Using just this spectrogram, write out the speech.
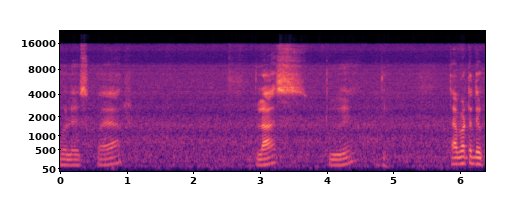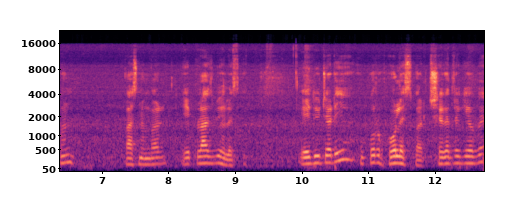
whole square plus two A B তারপরটা দেখুন, পাঁচ নম্বর A plus B whole square এই দুইটারই উপর হোল স্কোয়ার সেক্ষেত্রে কী হবে?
